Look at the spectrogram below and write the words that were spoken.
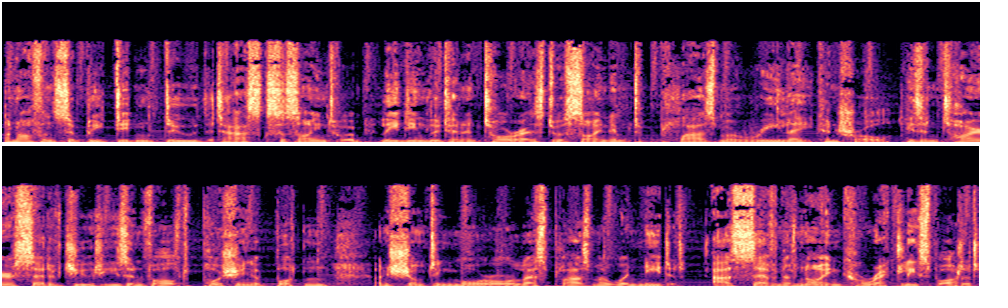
and often simply didn't do the tasks assigned to him, leading Lieutenant Torres to assign him to plasma relay control. His entire set of duties involved pushing a button and shunting more or less plasma when needed. As 7 of 9 correctly spotted,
